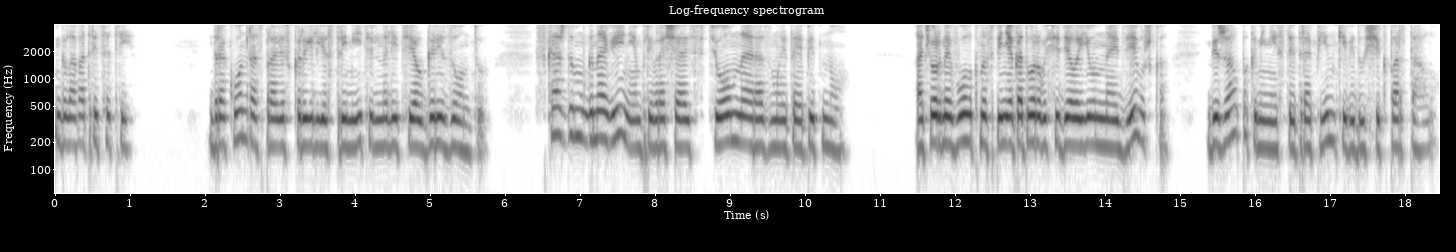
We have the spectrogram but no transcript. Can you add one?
Глава 33 Дракон, расправив крылья, стремительно летел к горизонту, с каждым мгновением превращаясь в темное размытое пятно. А черный волк, на спине которого сидела юная девушка, бежал по каменистой тропинке, ведущей к порталу.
